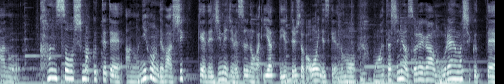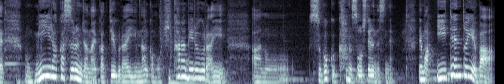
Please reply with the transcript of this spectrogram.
あの乾燥しまくっててあの日本では湿気でジメジメするのが嫌って言ってる人が多いんですけれどももう私にはそれがもう羨ましくってもうミイラ化するんじゃないかっていうぐらいなんかもう干からびるぐらいあのすごく乾燥してるんですね。でまあいい点といえば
